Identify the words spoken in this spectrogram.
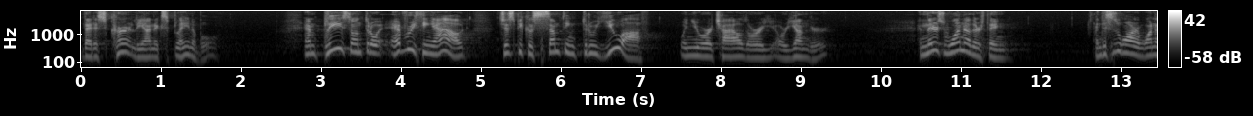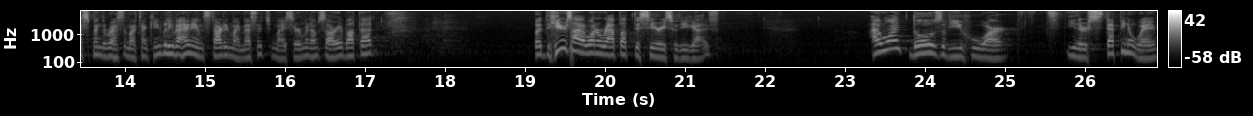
that is currently unexplainable. And please don't throw everything out just because something threw you off when you were a child or, or younger. And there's one other thing and this is where I want to spend the rest of my time. Can you believe I haven't even started my message, my sermon? I'm sorry about that. But here's how I want to wrap up this series with you guys. I want those of you who are either stepping away,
